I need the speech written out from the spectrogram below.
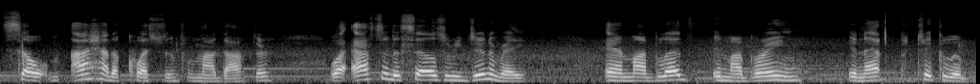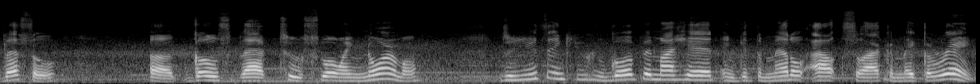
So I had a question for my doctor. Well, after the cells regenerate and my blood in my brain in that particular vessel uh, goes back to flowing normal, do you think you can go up in my head and get the metal out so I can make a ring?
